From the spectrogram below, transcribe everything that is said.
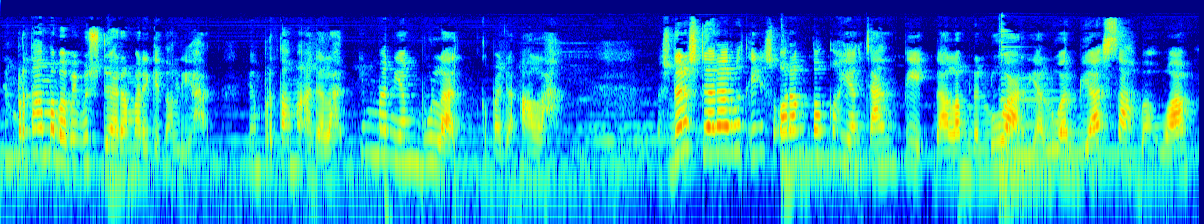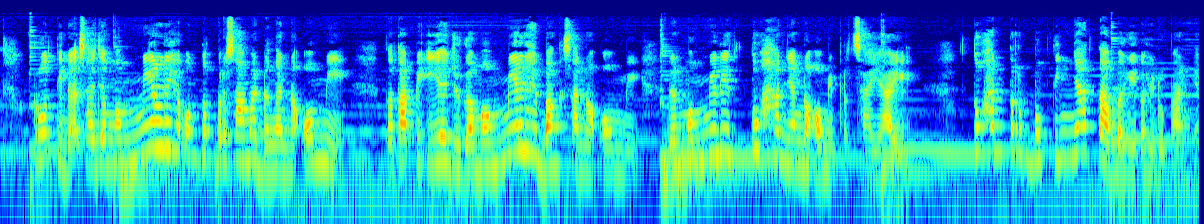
Yang pertama Bapak Ibu Saudara, mari kita lihat. Yang pertama adalah iman yang bulat kepada Allah Saudara-saudara Ruth ini seorang tokoh yang cantik dalam dan luar ya luar biasa bahwa Ruth tidak saja memilih untuk bersama dengan Naomi tetapi ia juga memilih bangsa Naomi dan memilih Tuhan yang Naomi percayai. Tuhan terbukti nyata bagi kehidupannya.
